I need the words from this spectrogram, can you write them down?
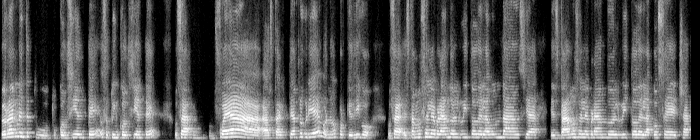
pero realmente tu, tu consciente, o sea, tu inconsciente, o sea, fue hasta el teatro griego, ¿no? Porque digo, o sea, estamos celebrando el rito de la abundancia, estamos celebrando el rito de la cosecha,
